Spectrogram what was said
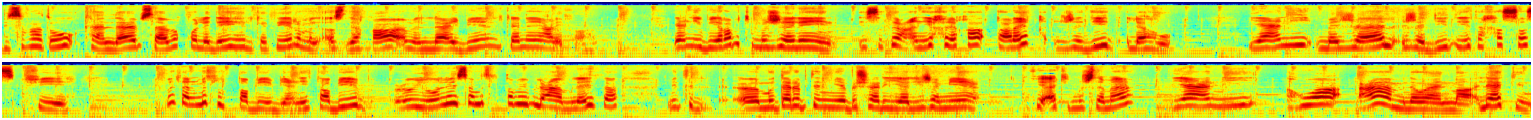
بصفته كان لاعب سابق ولديه الكثير من الأصدقاء من اللاعبين كان يعرفهم. يعني بربط مجالين يستطيع أن يخلق طريق جديد له. يعني مجال جديد يتخصص فيه. مثلا مثل الطبيب يعني طبيب عيون ليس مثل الطبيب العام ليس مثل آه، مدرب تنمية بشرية لجميع فئات المجتمع. يعني هو عام نوعا ما لكن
